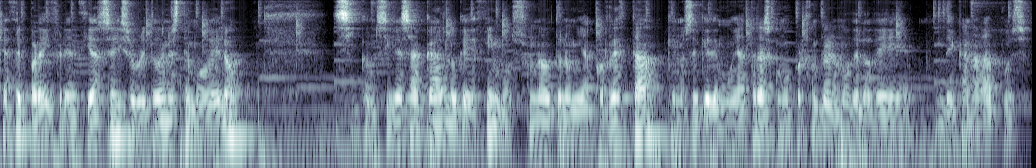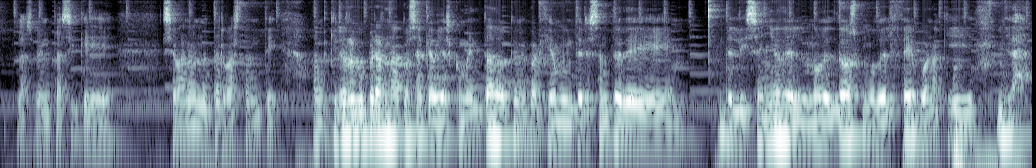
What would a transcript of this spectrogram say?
que hacer para diferenciarse y sobre todo en este modelo si consigue sacar lo que decimos, una autonomía correcta, que no se quede muy atrás, como por ejemplo en el modelo de, de Canadá, pues las ventas sí que se van a notar bastante. Quiero recuperar una cosa que habías comentado que me parecía muy interesante de, del diseño del Model 2, Model C. Bueno, aquí ya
